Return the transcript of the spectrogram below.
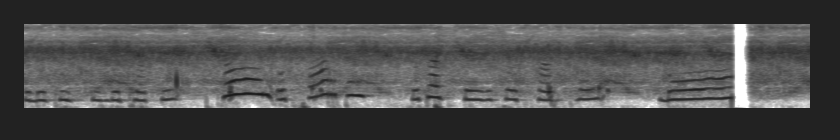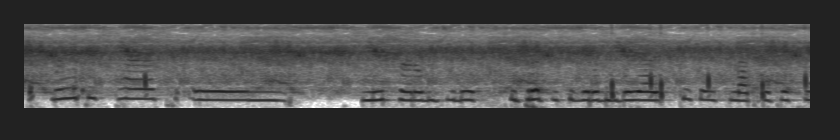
żeby pójść do pracy. Co? O czwartej? No tak, wstaję zawsze o czwartej, bo... Bo ja też tak ym, muszę robić, żeby do pracy się wyrobić, bo ja tysiąc lat po prostu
